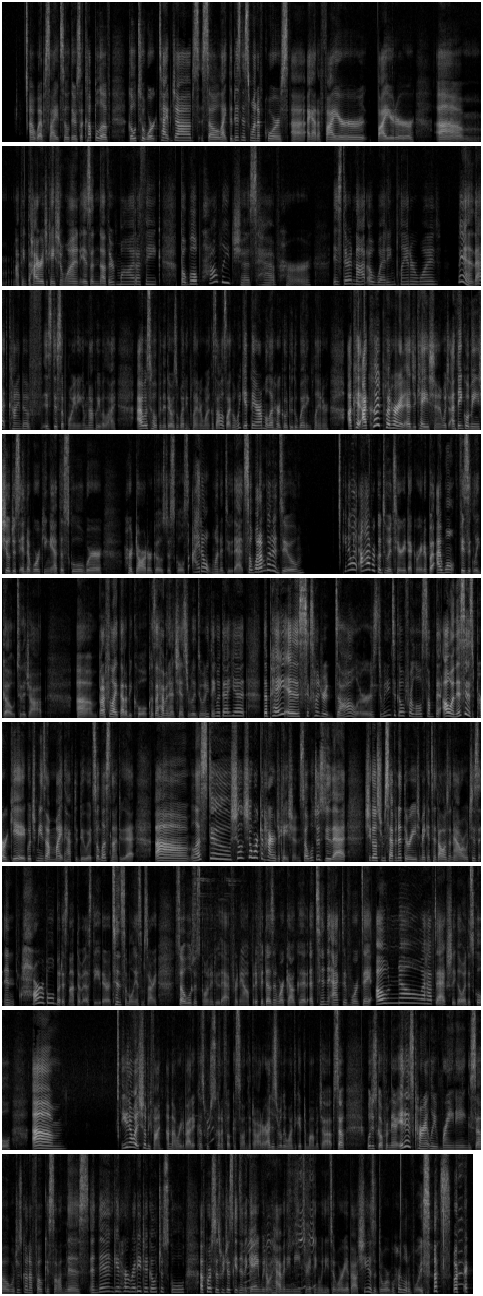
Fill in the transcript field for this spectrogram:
a website. So there's a couple of go to work type jobs. So like the business one, of course, uh, I got a fire fighter. Um, I think the higher education one is another mod, I think, but we'll probably just have her. Is there not a wedding planner one? Man, that kind of is disappointing. I'm not going to lie. I was hoping that there was a wedding planner one because I was like, when we get there, I'm gonna let her go do the wedding planner. I could I could put her in education, which I think will mean she'll just end up working at the school where her daughter goes to school. So I don't want to do that. So what I'm gonna do, you know what? I'll have her go do interior decorator, but I won't physically go to the job. Um, but I feel like that'll be cool because I haven't had a chance to really do anything with that yet. The pay is six hundred dollars. Do we need to go for a little something? Oh, and this is per gig, which means I might have to do it. So let's not do that. Um, let's do. She'll she'll work in higher education, so we'll just do that. She goes from seven to three. She's making ten dollars an hour, which isn't horrible, but it's not the best either. Ten simoleons. I'm sorry. So we'll just go on and do that for now. But if it doesn't work out good, attend active work day. Oh no, I have to actually go into school. Um you know what? She'll be fine. I'm not worried about it because we're just going to focus on the daughter. I just really wanted to get the mom a job. So we'll just go from there. It is currently raining. So we're just going to focus on this and then get her ready to go to school. Of course, since we're just getting in the game, we don't have any needs or anything we need to worry about. She is adorable. Her little voice, I swear.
